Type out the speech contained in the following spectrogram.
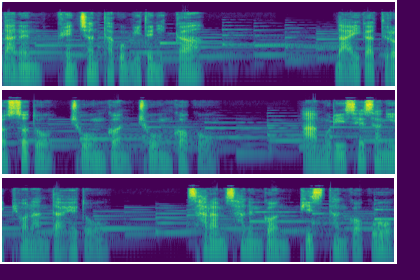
나는 괜찮다고 믿으니까 나이가 들었어도 좋은 건 좋은 거고, 아무리 세상이 변한다 해도 사람 사는 건 비슷한 거고,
